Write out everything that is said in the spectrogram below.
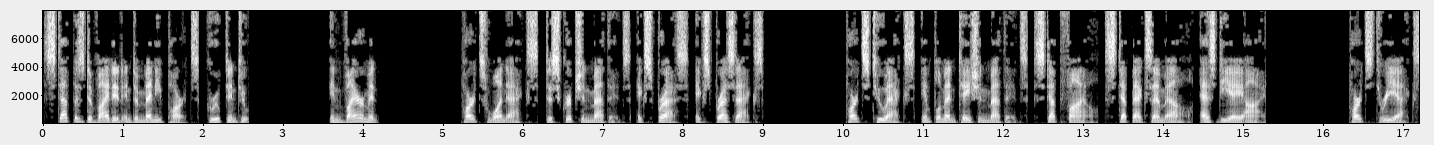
STEP is divided into many parts, grouped into Environment Parts 1x, Description Methods, Express, Express X Parts 2x, Implementation Methods, Step File, Step XML, SDAI Parts 3x,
